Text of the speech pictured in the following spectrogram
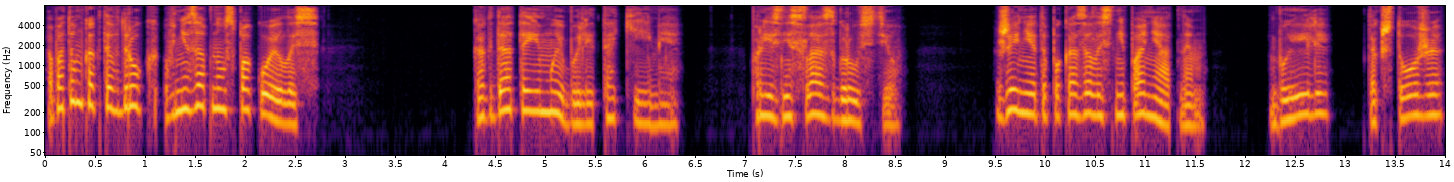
а потом как-то вдруг внезапно успокоилась. «Когда-то и мы были такими», — произнесла с грустью. Жене это показалось непонятным. «Были? Так что же?»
